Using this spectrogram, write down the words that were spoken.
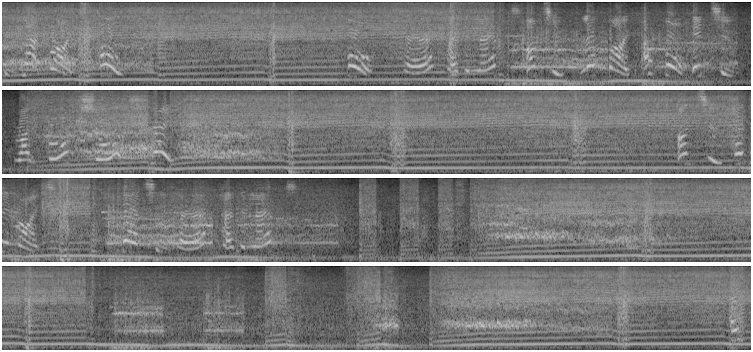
flat right, hold. 4, hair, hairpin left, onto, left 5, up 4, into, right 4, short, straight. Onto, hairpin right, 30, hair, hairpin left,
